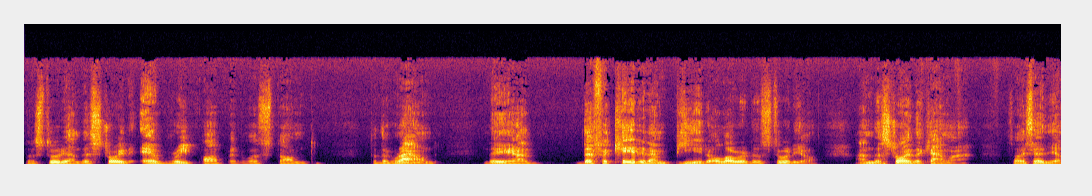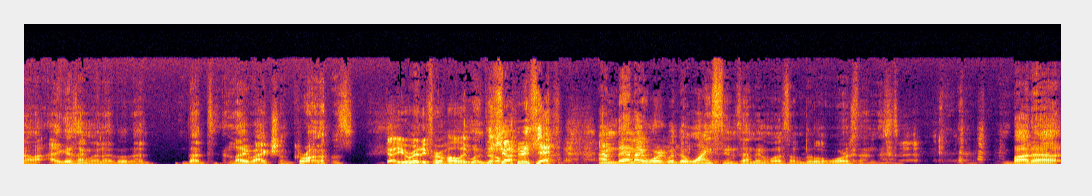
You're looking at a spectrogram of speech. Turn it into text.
the studio and destroyed every puppet. Was stomped to the ground. They had defecated and peed all over the studio and destroyed the camera. So I said, you know, I guess I'm going to do that that live action Cronos. Got you ready for Hollywood, though. yeah. And then I worked with the Weinsteins, and it was a little worse than that. But uh,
